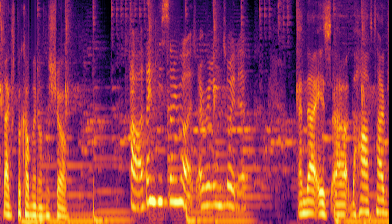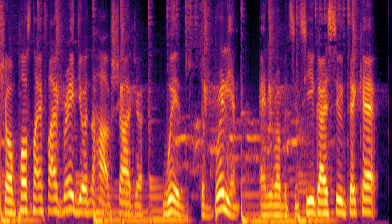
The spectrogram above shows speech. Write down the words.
Thanks for coming on the show. oh, thank you so much. I really enjoyed it. And that is uh, the halftime show on Pulse 95 Radio in the heart of Sharjah with the brilliant Ellie Robinson. See you guys soon. Take care.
